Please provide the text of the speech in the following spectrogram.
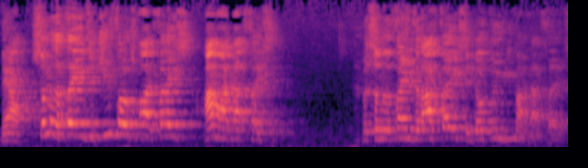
Now, some of the things that you folks might face, I might not face it. But some of the things that I face and go through, you might not face.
